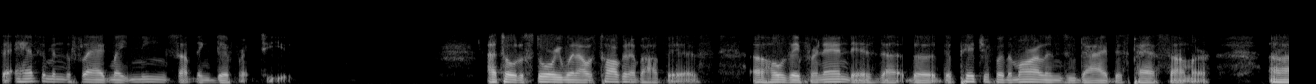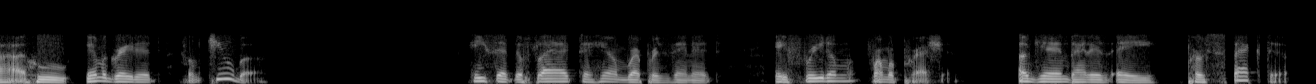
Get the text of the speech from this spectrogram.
the anthem and the flag might mean something different to you. I told a story when I was talking about this. Uh, Jose Fernandez, the, the the pitcher for the Marlins who died this past summer, uh, who immigrated from Cuba. He said the flag to him represented a freedom from oppression Again, that is a perspective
